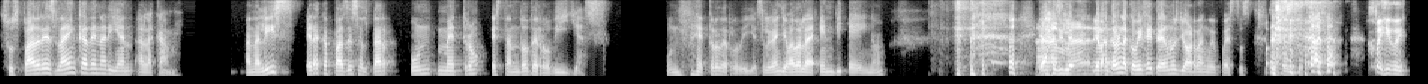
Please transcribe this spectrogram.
sus padres la encadenarían a la cama. Annalise era capaz de saltar un metro estando de rodillas. Un metro de rodillas. Se lo habían llevado a la NBA, ¿no? levantaron la cobija y tenían unos Jordan, güey, puestos. Oye, güey,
